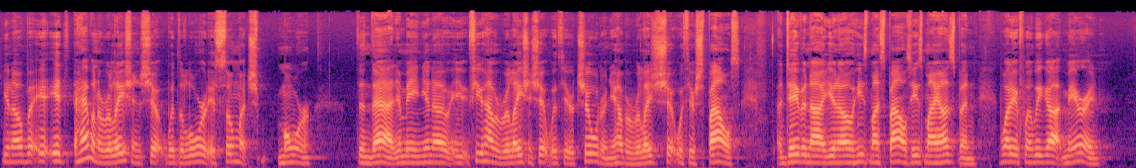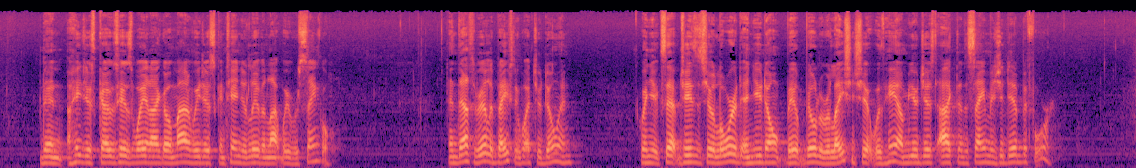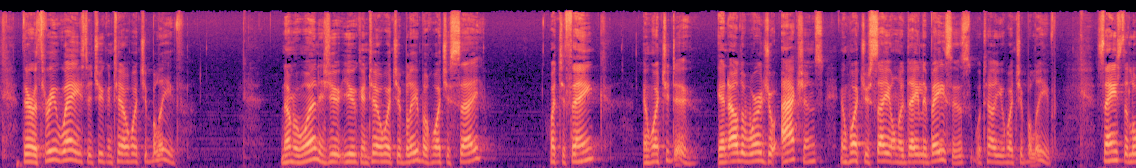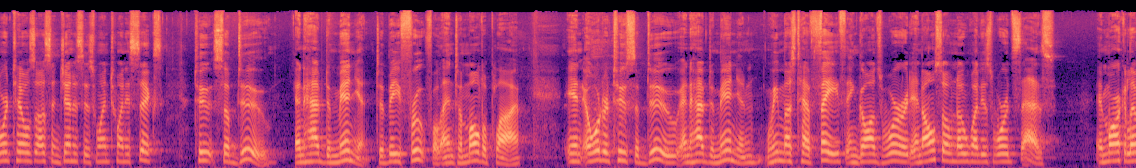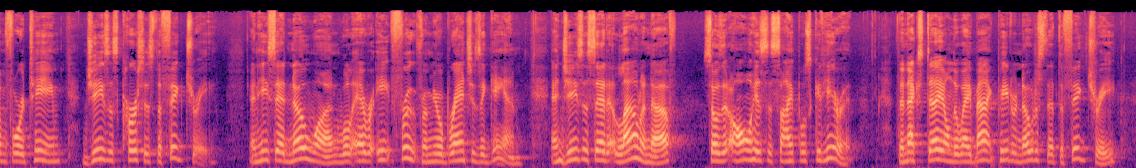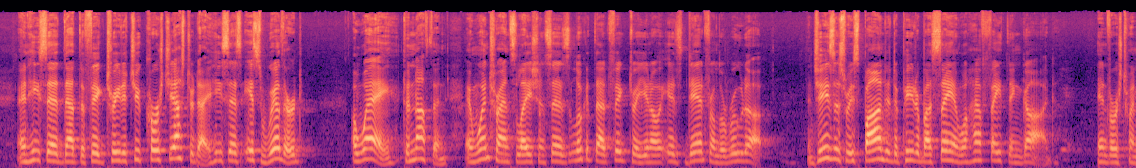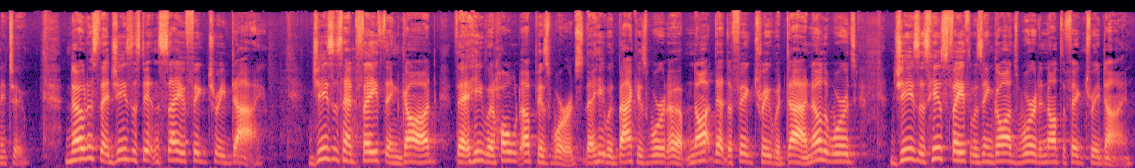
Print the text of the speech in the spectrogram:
you know but it, it, having a relationship with the lord is so much more than that. I mean you know if you have a relationship with your children you have a relationship with your spouse uh, david and i you know he's my spouse he's my husband. What if when we got married then he just goes his way and i go mine we just continue living like we were single. And that's really basically what you're doing. When you accept jesus your lord and you don't build, build a relationship with him you're just acting the same as you did before. There are three ways that you can tell what you believe. Number one is you, you can tell what you believe by what you say, what you think, and what you do. In other words, your actions and what you say on a daily basis will tell you what you believe. Saints, the Lord tells us in Genesis 1:26 to subdue and have dominion, to be fruitful and to multiply. In order to subdue and have dominion, we must have faith in God's word and also know what his word says. In Mark 11 14, Jesus curses the fig tree. And he said, No one will ever eat fruit from your branches again. And Jesus said it loud enough so that all his disciples could hear it. The next day on the way back, Peter noticed that the fig tree, and he said that the fig tree that you cursed yesterday, he says, it's withered away to nothing. And one translation says, Look at that fig tree, you know, it's dead from the root up. And Jesus responded to Peter by saying, Well, have faith in God in verse 22. Notice that Jesus didn't say fig tree die. Jesus had faith in God that he would hold up his words, that he would back his word up, not that the fig tree would die. In other words, Jesus, his faith was in God's word and not the fig tree dying.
